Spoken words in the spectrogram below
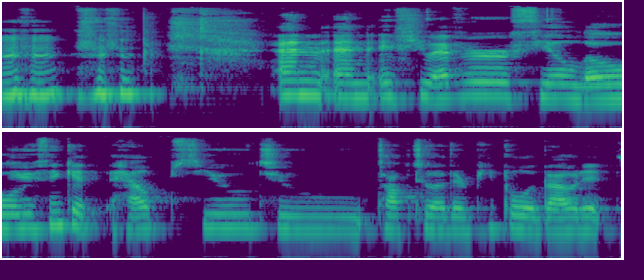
Mm-hmm. and and if you ever feel low do you think it helps you to talk to other people about it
